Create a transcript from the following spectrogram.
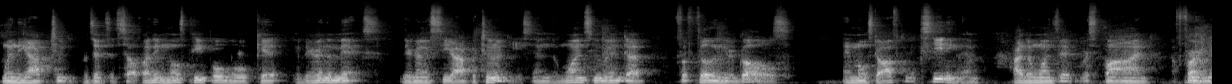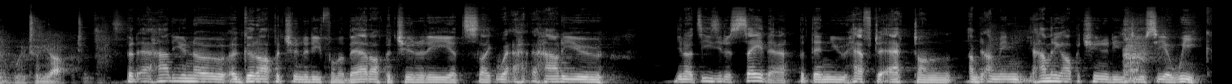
when the opportunity presents itself. I think most people will get, if they're in the mix, they're going to see opportunities. And the ones who end up fulfilling their goals and most often exceeding them are the ones that respond affirmatively to the opportunities. But how do you know a good opportunity from a bad opportunity? It's like, how do you, you know, it's easy to say that, but then you have to act on. I mean, how many opportunities do you see a week?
